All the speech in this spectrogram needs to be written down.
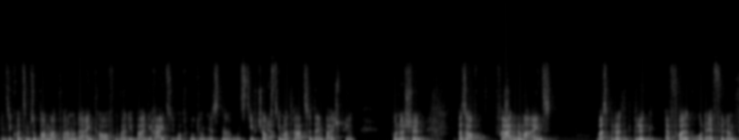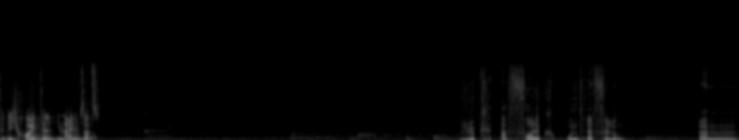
wenn sie kurz im Supermarkt waren oder einkaufen, weil überall die Reizüberflutung ist. Ne? Und Steve Jobs, ja. die Matratze, dein Beispiel, wunderschön. Pass auf, Frage Nummer eins. Was bedeutet Glück, Erfolg oder Erfüllung für dich heute in einem Satz? Glück, Erfolg und Erfüllung. Ähm,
